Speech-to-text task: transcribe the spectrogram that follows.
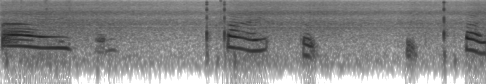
bye. Bye. Oh, bye.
